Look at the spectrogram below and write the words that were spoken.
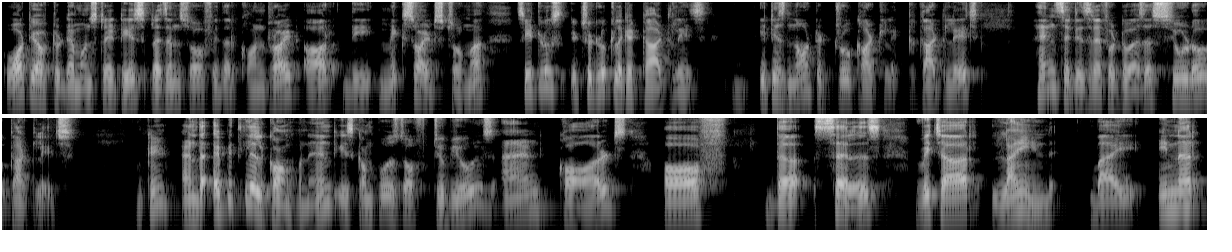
what you have to demonstrate is presence of either chondroid or the myxoid stroma. See, it looks, it should look like a cartilage. It is not a true cartilage, hence it is referred to as a pseudo cartilage. Okay, and the epithelial component is composed of tubules and cords of the cells which are lined by inner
